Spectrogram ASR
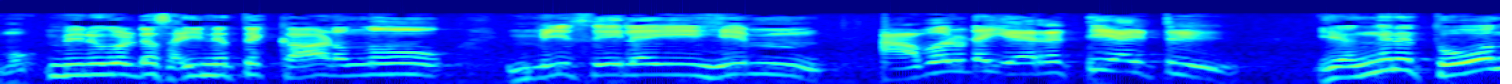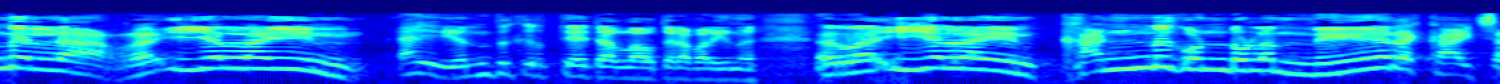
മുഅ്മിനുകളുടെ സൈന്യത്തെ കാണുന്നു. മിസിലൈഹിം അവരുടെ ഇരട്ടിയായിട്ട്. എങ്ങനെ തോന്നില്ല? ലൈൻ. എന്ത് കൃത്യമായിട്ട് അള്ളാഹുത്തല പറയുന്നത് റയ്യലൈൻ കണ്ണുകൊണ്ടുള്ള നേരെ കാഴ്ച.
